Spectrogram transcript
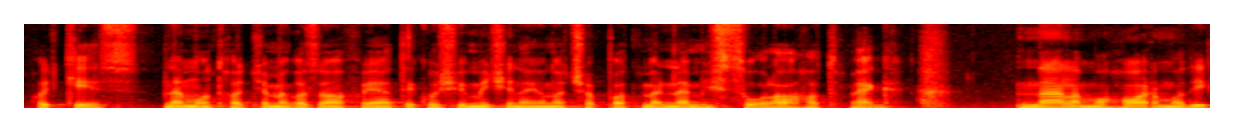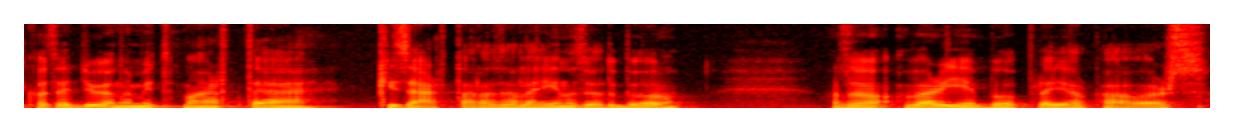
hogy kész. Nem mondhatja meg az alfa játékos, hogy mit csináljon a csapat, mert nem is szólalhat meg. Nálam a harmadik az egy olyan, amit már te kizártál az elején az ötből, az a Variable Player Powers.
